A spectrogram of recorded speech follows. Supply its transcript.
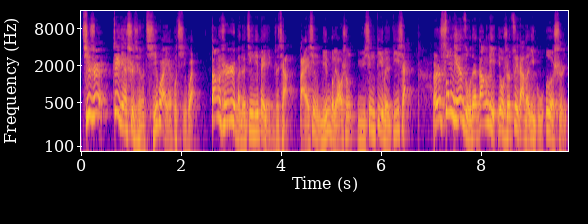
其实这件事情奇怪也不奇怪。当时日本的经济背景之下，百姓民不聊生，女性地位低下，而松田组在当地又是最大的一股恶势力，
